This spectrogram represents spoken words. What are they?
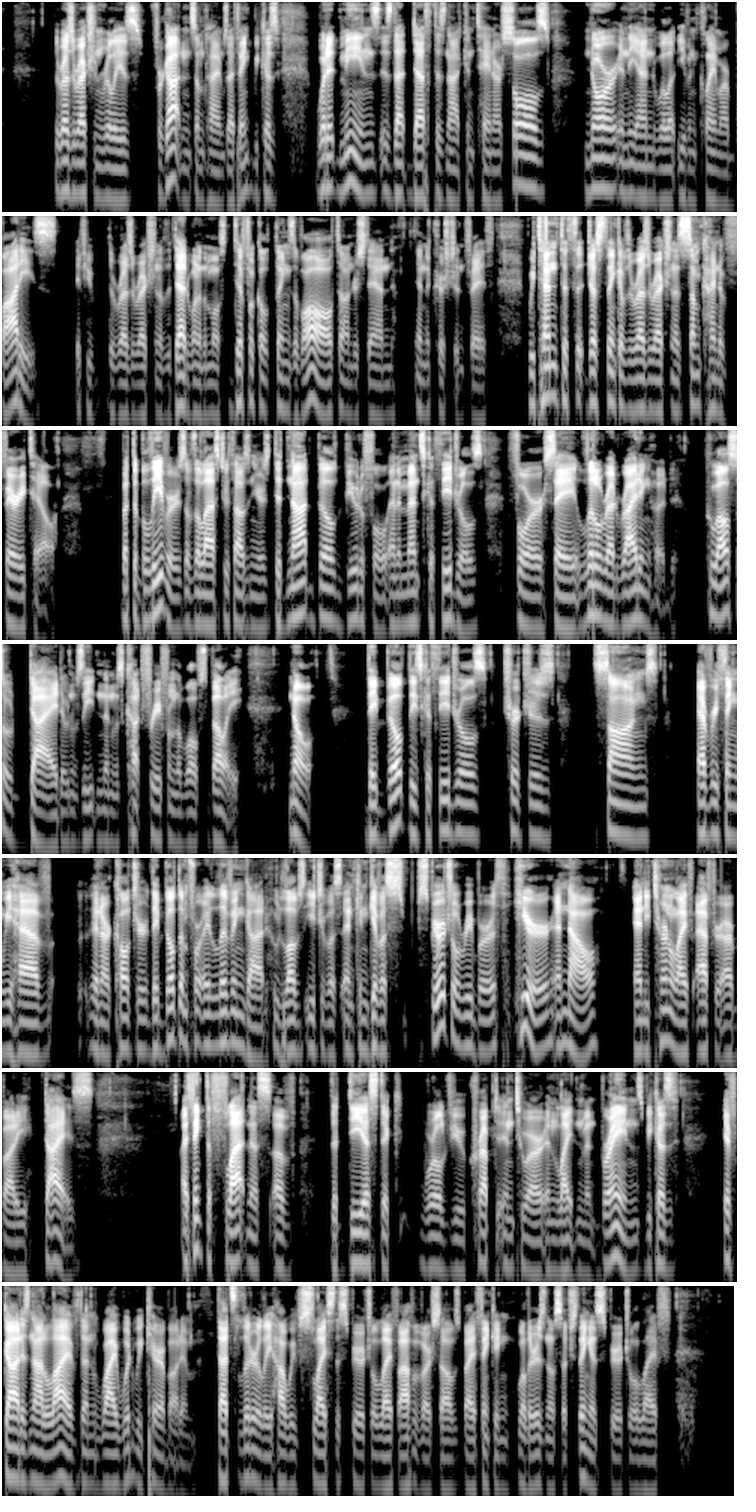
the resurrection really is forgotten sometimes, I think, because what it means is that death does not contain our souls, nor in the end will it even claim our bodies. If you, the resurrection of the dead, one of the most difficult things of all to understand in the Christian faith. We tend to th- just think of the resurrection as some kind of fairy tale. But the believers of the last 2,000 years did not build beautiful and immense cathedrals for, say, Little Red Riding Hood, who also died and was eaten and was cut free from the wolf's belly. No, they built these cathedrals, churches, songs, everything we have in our culture. They built them for a living God who loves each of us and can give us spiritual rebirth here and now and eternal life after our body dies. I think the flatness of the deistic worldview crept into our enlightenment brains because if God is not alive, then why would we care about him? That's literally how we've sliced the spiritual life off of ourselves by thinking, well, there is no such thing as spiritual life.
